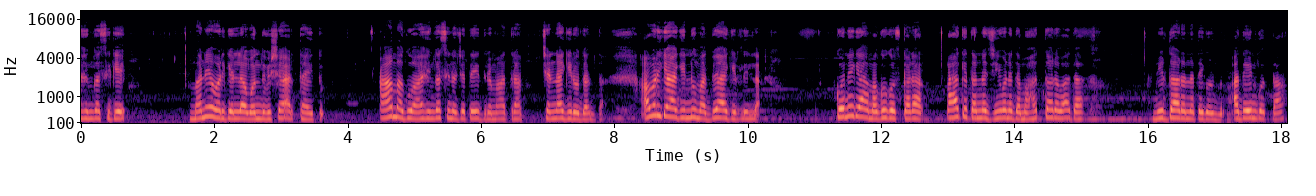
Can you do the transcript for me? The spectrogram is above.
ಹೆಂಗಸಿಗೆ ಮನೆಯವರಿಗೆಲ್ಲ ಒಂದು ವಿಷಯ ಅರ್ಥ ಆಯಿತು. ಆ ಮಗು ಆ ಹೆಂಗಸಿನ ಜೊತೆ ಇದ್ದರೆ ಮಾತ್ರ ಚೆನ್ನಾಗಿರೋದಂತ. ಅವರಿಗೆ ಆಗಿನ್ನೂ ಮದುವೆ ಆಗಿರಲಿಲ್ಲ. ಕೊನೆಗೆ ಆ ಮಗುಗೋಸ್ಕರ ಆಕೆ ತನ್ನ ಜೀವನದ ಮಹತ್ತರವಾದ ನಿರ್ಧಾರನ ತೆಗೊಂಡು. ಅದೇನು ಗೊತ್ತಾ?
